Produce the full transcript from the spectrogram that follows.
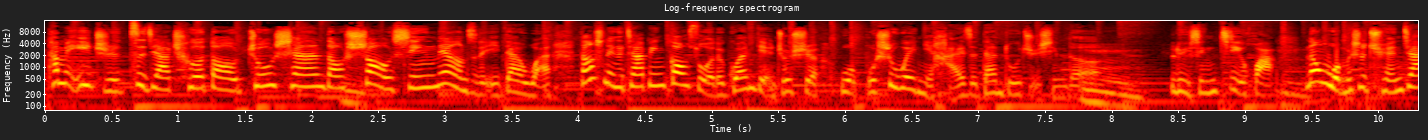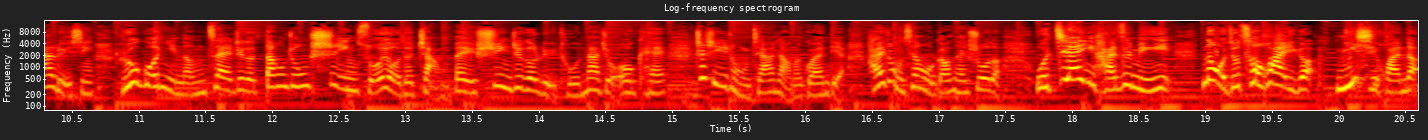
他们一直自驾车到舟山、到绍兴那样子的一带玩。当时那个嘉宾告诉我的观点就是，我不是为你孩子单独举行的。嗯，旅行计划，那我们是全家旅行。如果你能在这个当中适应所有的长辈，适应这个旅途，那就 OK。这是一种家长的观点，还有一种像我刚才说的，我既然以孩子的名义，那我就策划一个你喜欢的，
